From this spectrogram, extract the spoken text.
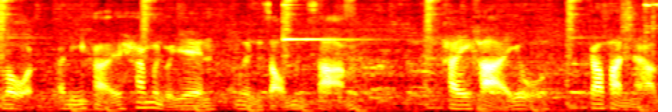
โหลด อันนี้ขายห้าหมื่นกว่าเยนหมื่นสองหมื่นสามใครขายอยู่เก้าพันนะครับ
